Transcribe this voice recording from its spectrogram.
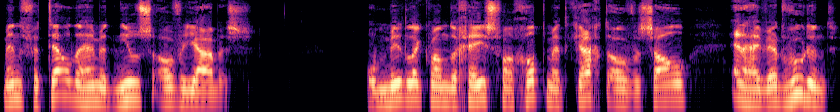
Men vertelde hem het nieuws over Jabes. Onmiddellijk kwam de geest van God met kracht over Saul en hij werd woedend.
